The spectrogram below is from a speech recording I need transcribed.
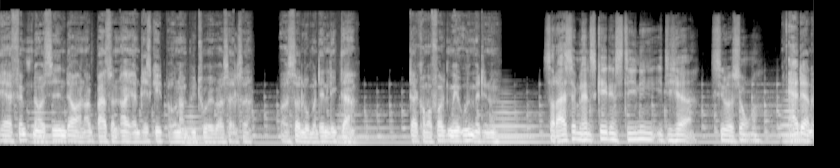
ja, 15 år siden, der var nok bare sådan, at det skete på under en bytur, ikke også? Altså. Og så lå man den ligge der. Der kommer folk mere ud med det nu. Så der er simpelthen sket en stigning i de her situationer? Ja, det er det.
